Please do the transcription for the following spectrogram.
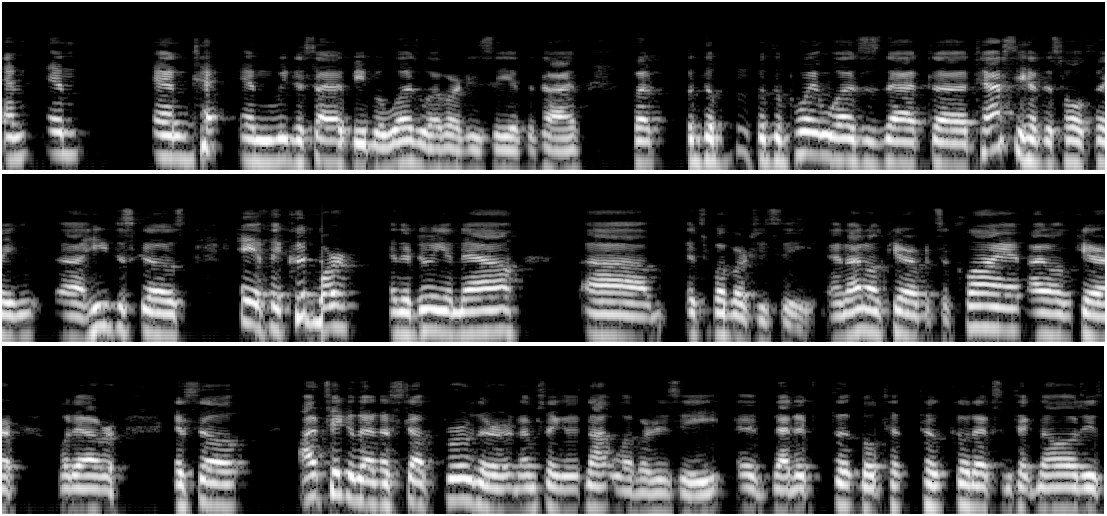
and and and te- and we decided Biba was WebRTC at the time. But but the but the point was is that uh, Tsahi had this whole thing. Uh, he just goes, hey, if they could more and they're doing it now, um, it's WebRTC, and I don't care if it's a client, I don't care whatever. And so I've taken that a step further, and I'm saying it's not WebRTC, uh, that it's the, the te- codecs and technologies.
